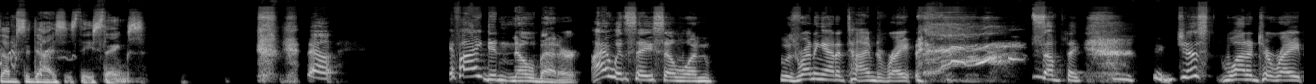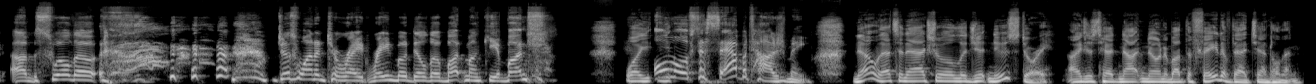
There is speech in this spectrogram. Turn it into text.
subsidizes these things. Now, if I didn't know better, I would say someone who was running out of time to write something just wanted to write um, Swildo, just wanted to write Rainbow Dildo Butt Monkey a bunch. Well, you, Almost to sabotage me. no, that's an actual legit news story. I just had not known about the fate of that gentleman.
